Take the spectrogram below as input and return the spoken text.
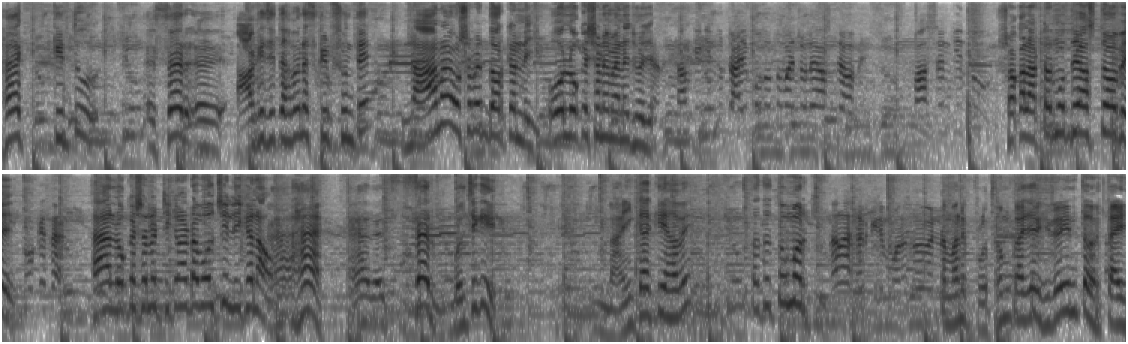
হ্যাঁ কিন্তু স্যার আগে যেতে হবে না স্ক্রিপ্ট শুনতে? না না ওসবের দরকার নেই। ও লোকেশনে ম্যানেজ হয়ে যাবে। কালকে কিন্তু টাইম মতো তোমায় চলে আসতে হবে। পার্সেন্ট কিন্তু? সকাল আটটার মধ্যে আসতে হবে। Okay sir. হ্যাঁ লোকেশনের ঠিকানাটা বলছি লিখে নাও। হ্যাঁ হ্যাঁ, স্যার বলছি কি? নায়িকা কে হবে? তাতে তোমার কি? না না স্যার কিছু মনে করবেন না। মানে প্রথম কাজের হিরোইন তো তাই।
